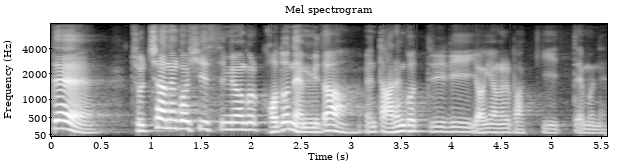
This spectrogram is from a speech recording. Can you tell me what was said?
때 좋지 않은 것이 있으면 그걸 걷어냅니다. 다른 것들이 영향을 받기 때문에.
